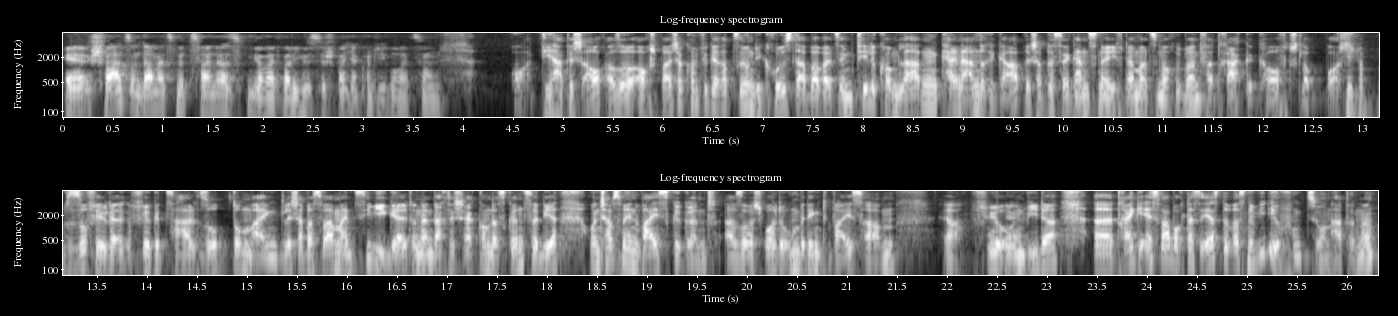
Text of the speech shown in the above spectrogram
Äh, schwarz und damals mit 32 GB war die höchste Speicherkonfiguration. Oh, die hatte ich auch, also auch Speicherkonfiguration, die größte, aber weil es im Telekom-Laden keine andere gab. Ich habe das ja ganz naiv damals noch über einen Vertrag gekauft. Ich glaube, boah, ich habe so viel dafür gezahlt, so dumm eigentlich. Aber es war mein Zivi-Geld und dann dachte ich, ja komm, das gönnst du dir. Und ich habe es mir in weiß gegönnt. Also ich wollte unbedingt weiß haben. Ja, für okay. und wieder. Äh, 3GS war aber auch das erste, was eine Videofunktion hatte, ne?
